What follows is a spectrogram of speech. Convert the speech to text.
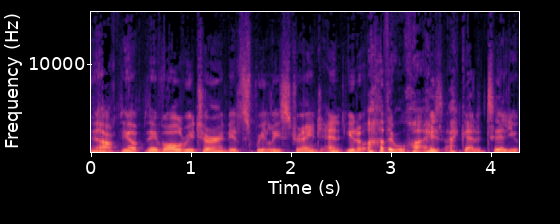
Yeah, yep, they've all returned. It's really strange. And, you know, otherwise, I got to tell you,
